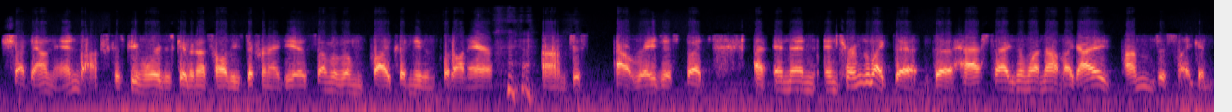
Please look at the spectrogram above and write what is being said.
shut down the inbox because people were just giving us all these different ideas. Some of them probably couldn't even put on air, um, just outrageous. But uh, and then in terms of like the the hashtags and whatnot, like I I'm just like an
